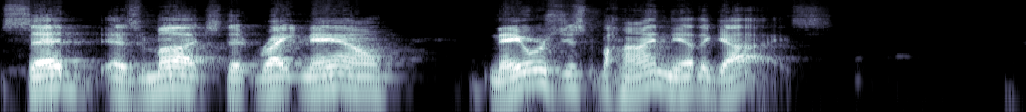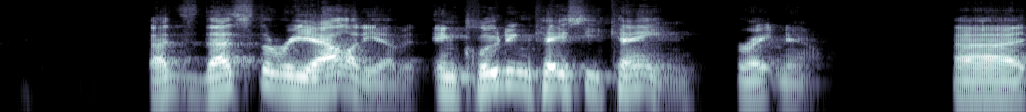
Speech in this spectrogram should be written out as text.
said as much that right now Neyor's just behind the other guys. That's that's the reality of it, including Casey Cain right now. Uh,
